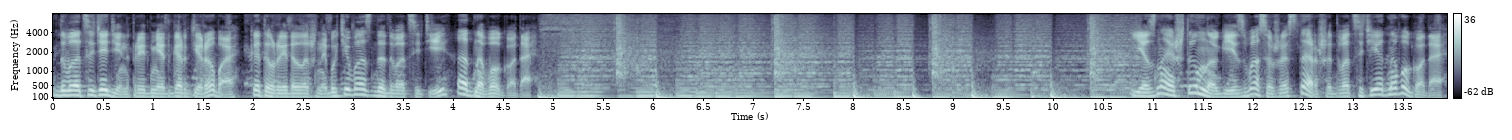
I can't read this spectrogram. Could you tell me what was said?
21 предмет гардероба, которые должны быть у вас до 21 года. Я знаю, что многие из вас уже старше 21 года,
